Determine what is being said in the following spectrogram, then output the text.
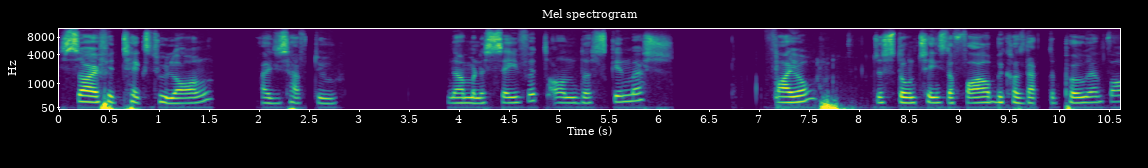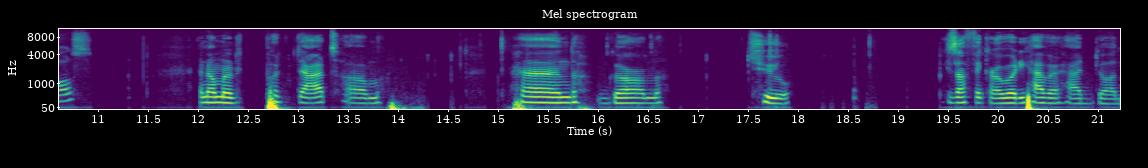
Sorry if it takes too long, I just have to, now I'm gonna save it on the skin mesh file, just don't change the file because that's the program files, and I'm gonna put that um handgun 2 because I think I already have a handgun.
